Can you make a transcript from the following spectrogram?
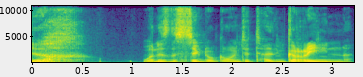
Ugh. When is the signal going to turn green?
